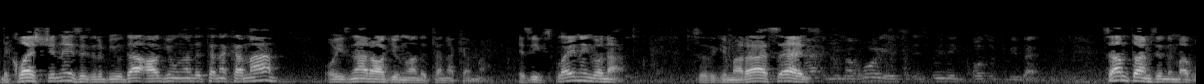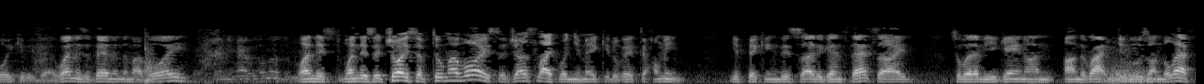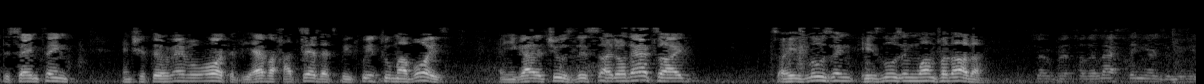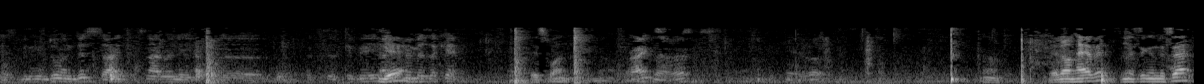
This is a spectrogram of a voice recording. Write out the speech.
the question is: Is Rabbi Yehuda arguing on the Tanakama, or he's not arguing on the Tanakama? Is he explaining or not? So the Gemara says. it's really also to be bad. Sometimes in the mavoy can be bad. When is it bad in the mavoy? When you have another When there's when there's a choice of two mavoy. So just like when you make it uvet tehomim, you're picking this side against that side. So whatever you gain on, on the right, you lose on the left. The same thing. And if you have a hatzer that's between two mavois, and you got to choose this side or that side, so he's losing he's losing one for the other. So, but, so the last thing is when you're doing this side, it's not really. Uh, it could be Yeah. him as a kid, This one, right? no. They don't have it. It's missing in the set.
